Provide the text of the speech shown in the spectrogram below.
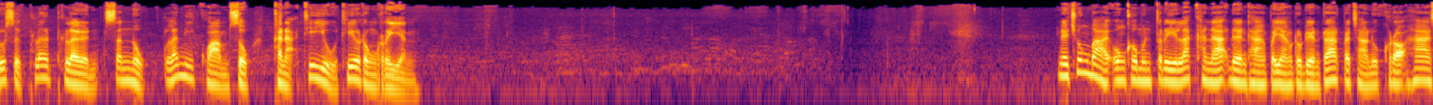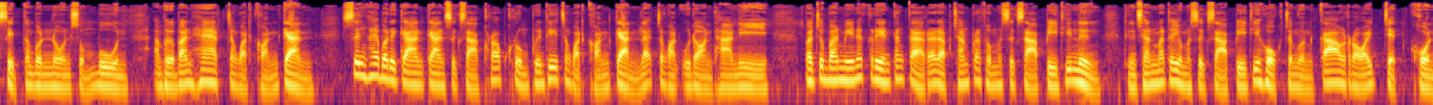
รู้สึกเพลิดเพลิน สนุกและมีความสุขขณะที่อยู่ที่โรงเรียน ในช่วงบ่ายองคมนตรีและคณะเดินทางไปยังโรงเรียนราชประชานุเคราะห์ 50 ตำบลโนนสมบูรณ์ อำเภอบ้านแฮดจังหวัดขอนแก่น ซึ่งให้บริการการศึกษาครอบคลุมพื้นที่จังหวัดขอนแก่นและจังหวัดอุดรธานี ปัจจุบันมีนักเรียนตั้งแต่ระดับชั้นประถมศึกษาปีที่ 1 ถึงชั้นมัธยมศึกษาปีที่ 6จำนวน 907 คน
